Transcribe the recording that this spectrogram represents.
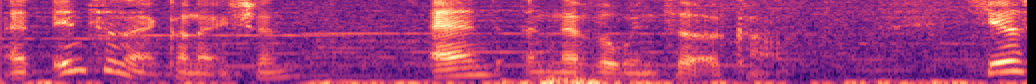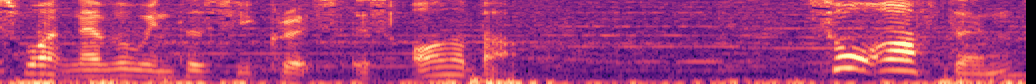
an internet connection, and a Neverwinter account. Here's what Neverwinter Secrets is all about. So often,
